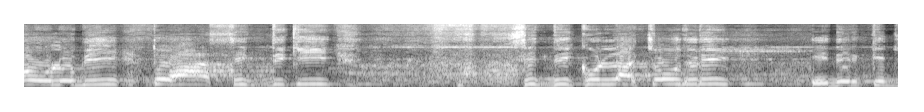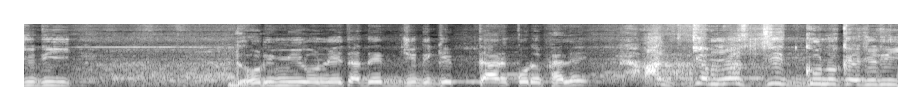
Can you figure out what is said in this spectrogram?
মৌলবী তোহা সিদ্দিকি, সিদ্দিকুল্লাহ চৌধুরী, এদেরকে যদি ধর্মীয় নেতাদের যদি গ্রেপ্তার করে ফেলে, আজকে মসজিদগুলোকে যদি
